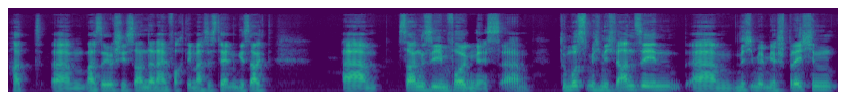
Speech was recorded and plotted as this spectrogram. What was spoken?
hat ähm, Masayoshi San dann einfach dem Assistenten gesagt, ähm, sagen Sie ihm folgendes, ähm, du musst mich nicht ansehen, ähm, nicht mit mir sprechen,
